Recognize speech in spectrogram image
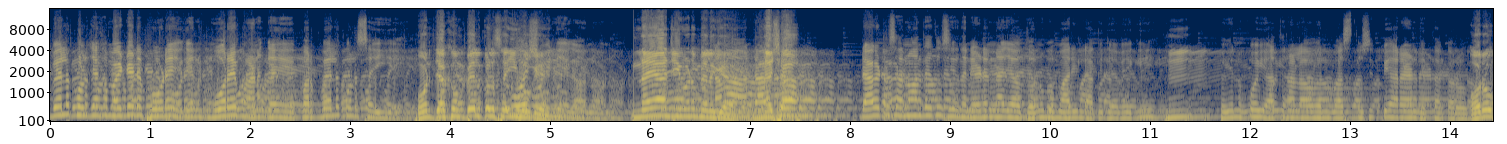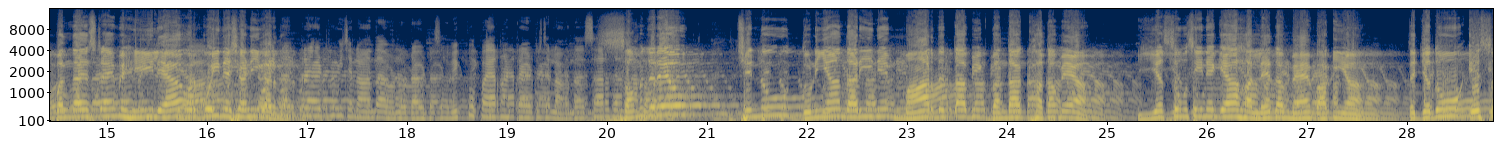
ਬਿਲਕੁਲ ਜਖਮ ਐਡੇ ਐਡੇ ਫੋੜੇ ਹੈਗੇ ਮੋਰੇ ਬਣ ਗਏ ਪਰ ਬਿਲਕੁਲ ਸਹੀ ਹੈ। ਹੁਣ ਜ਼ਖਮ ਬਿਲਕੁਲ ਸਹੀ ਹੋ ਗਏ। ਹੈਗਾ ਉਹਨਾਂ ਨੂੰ। ਨਇਆ ਜੀਵਨ ਮਿਲ ਗਿਆ। ਨਸ਼ਾ ਡਾਕਟਰ ਸਾਨੂੰ ਆਂਦੇ ਤੁਸੀਂ ਇਹਦੇ ਨੇੜੇ ਨਾ ਜਾਓ ਤੁਹਾਨੂੰ ਬਿਮਾਰੀ ਲੱਗ ਜਾਵੇਗੀ। ਵੀ ਇਹਨੂੰ ਕੋਈ ਹੱਥ ਨਾ ਲਾਓ ਇਹਨੂੰ ਬਸ ਤੁਸੀਂ ਪਿਆ ਰਹਿਣ ਦਿੱਤਾ ਕਰੋ। ਔਰ ਉਹ ਬੰਦਾ ਇਸ ਟਾਈਮ ਹੀਲ ਆ ਔਰ ਕੋਈ ਨਸ਼ਾ ਨਹੀਂ ਕਰਦਾ। ਟਰੈਕਟਰ ਵੀ ਚਲਾਉਂਦਾ ਹੁਣ ਡਾਕਟਰ ਸਾਹਿਬ ਇੱਕੋ ਪੈਰ ਨਾਲ ਟਰੈਕਟਰ ਚਲਾਉਂਦਾ ਸਾਰਾ ਸਮਝ ਰਹੇ ਹੋ? ਜਿਹਨੂੰ ਦੁਨੀਆਦਾਰੀ ਨੇ ਮਾਰ ਦਿੱਤਾ ਵੀ ਬੰਦਾ ਖਤਮ ਆ। ਯਿਸੂ ਮਸੀਹ ਨੇ ਕਿਹਾ ਹੱਲੇ ਤਾਂ ਮੈਂ ਬਾਕੀ ਆ। ਤੇ ਜਦੋਂ ਇਸ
